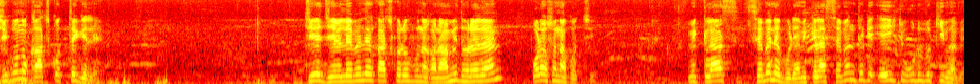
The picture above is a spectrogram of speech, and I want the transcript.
যে কোনো কাজ করতে গেলে যে যে লেভেলের কাজ করুক না কেন, আমি ধরে নেন পড়াশোনা করছি। আমি ক্লাস সেভেনে পড়ি, আমি ক্লাস সেভেন থেকে এইট উঠবো কীভাবে?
